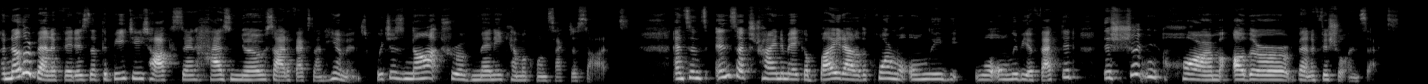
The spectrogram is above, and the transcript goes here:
Another benefit is that the Bt toxin has no side effects on humans, which is not true of many chemical insecticides. And since insects trying to make a bite out of the corn will only be, will only be affected, this shouldn't harm other beneficial insects.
